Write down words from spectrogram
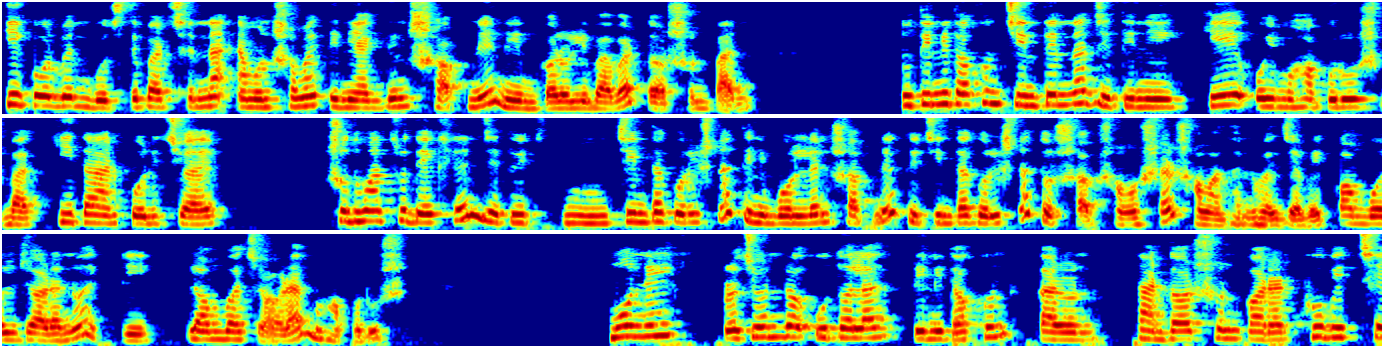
কি করবেন বুঝতে পারছেন না। এমন সময় তিনি একদিন স্বপ্নে নিমকরলি বাবার দর্শন পান। তো তিনি তখন চিনতেন না যে তিনি কে, ওই মহাপুরুষ বা কি তার পরিচয়। শুধুমাত্র দেখলেন যে তুই চিন্তা করিস না, তিনি বললেন স্বপ্নে, তুই চিন্তা করিস না, তোর সব সমস্যার সমাধান হয়ে যাবে। কম্বল জড়ানো একটি লম্বা চওড়া মহাপুরুষ। মনে প্রচণ্ড উতলা তিনি তখন, কারণ তার দর্শন করার খুব ইচ্ছে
